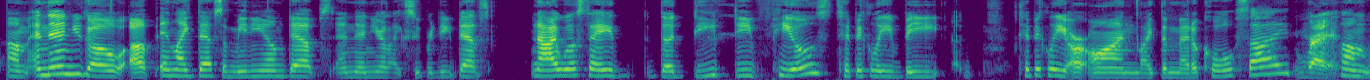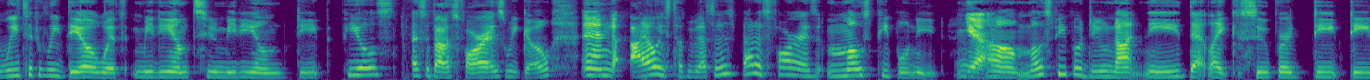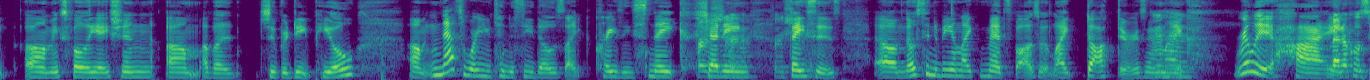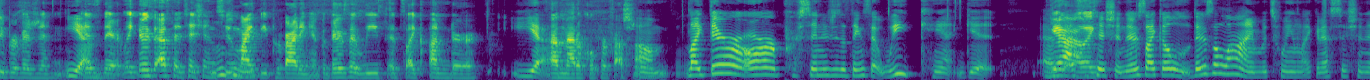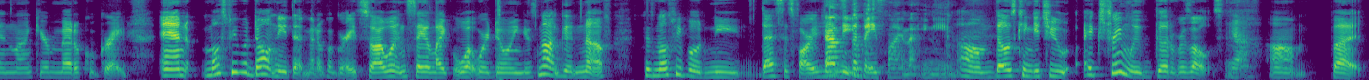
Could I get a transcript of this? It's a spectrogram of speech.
Um, and then you go up in like depths of medium depths, and then you're like super deep depths. Now I will say the deep deep peels typically be typically are on like the medical side. Right. Um, we typically deal with medium to medium deep peels. That's about as far as we go, and I always tell people that's about as far as most people need. yeah. Um, most people do not need that like super deep, deep um, exfoliation um, of a super deep peel. Um, and that's where you tend to see those like crazy snake For shedding sure, for sure. faces. Um, those tend to be in like med spas with like doctors and like really high Mm-hmm. Medical supervision Yeah. Mm-hmm. is there. Like there's estheticians who might be providing it, but there's at least it's like under yeah. a medical professional. Um, like there are percentages of things that we can't get as Yeah, an like- esthetician. there's like a there's a line between like an esthetician and like your medical grade, and most people don't need that medical grade. So I wouldn't say like what we're doing is not good enough because most people need that's as far as That's you need. That's the baseline that you need. um, those can get you extremely good results. Yeah. Um, but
